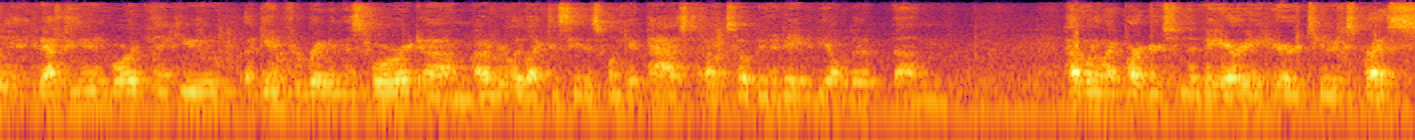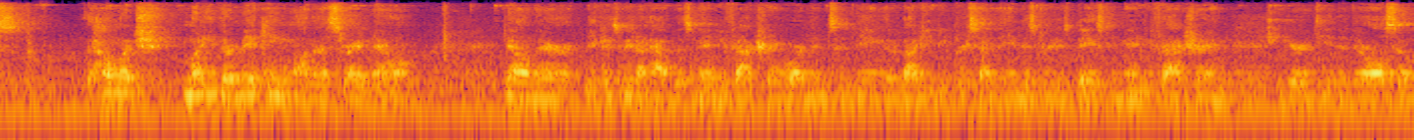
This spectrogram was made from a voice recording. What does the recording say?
Yeah, Good afternoon, Board. Thank you again for bringing this forward. Um, I would really like to see this one get passed. I was hoping today to be able to um, have one of my partners from the Bay Area here to express how much money they're making on us right now down there because we don't have this manufacturing ordinance and being that about 80% of the industry is based in manufacturing, guarantee that they're also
